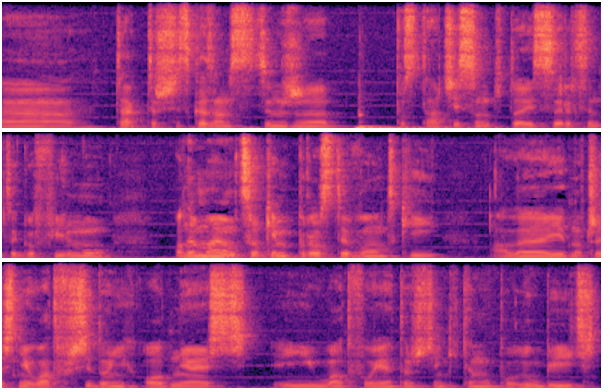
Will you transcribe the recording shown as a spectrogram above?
E, tak, też się zgadzam z tym, że postacie są tutaj sercem tego filmu. One mają całkiem proste wątki, ale jednocześnie łatwo się do nich odnieść i łatwo je też dzięki temu polubić.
